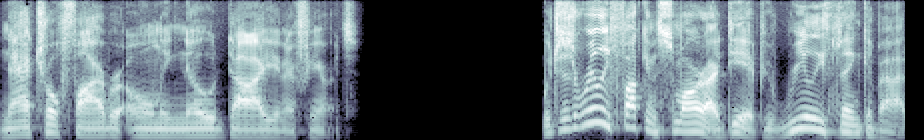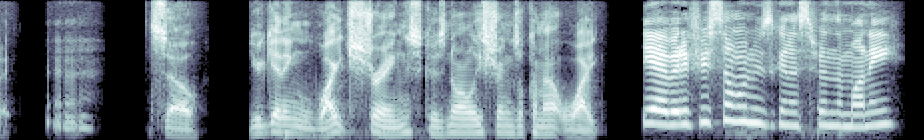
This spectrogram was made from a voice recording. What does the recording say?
natural fiber only, no dye interference, which is a really fucking smart idea if you really think about it. Uh, So you're getting white strings because normally strings will come out white. yeah, but if you're someone who's going to spend the money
